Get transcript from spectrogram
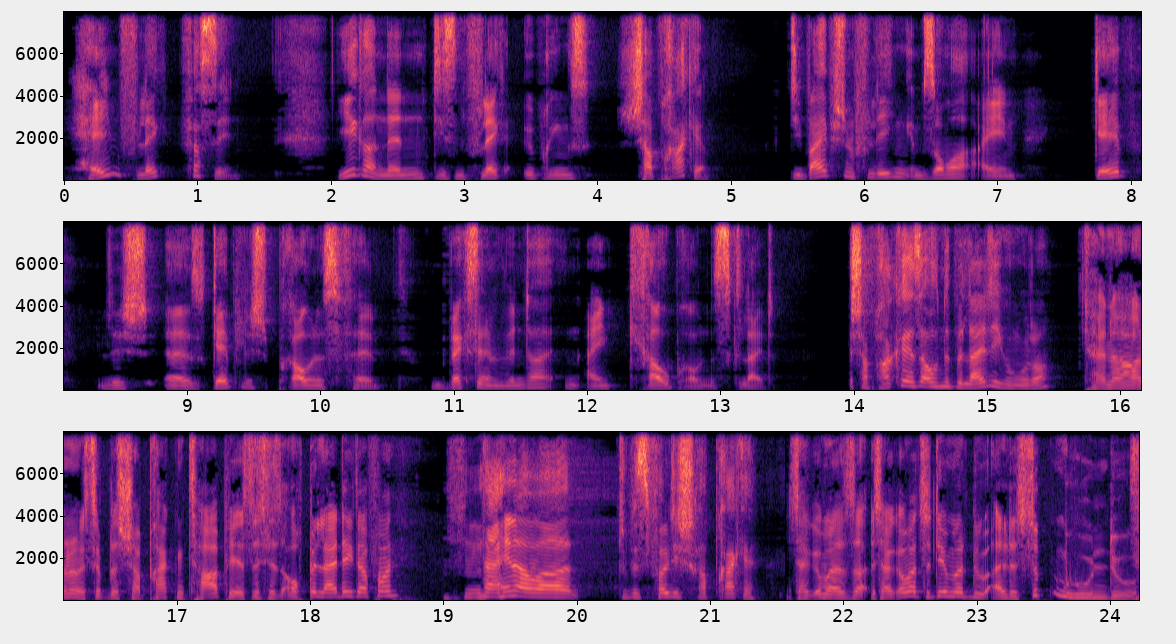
hellen Fleck versehen. Jäger nennen diesen Fleck übrigens Schabracke. Die Weibchen pflegen im Sommer ein gelblich, äh, gelblich-braunes Fell und wechseln im Winter in ein graubraunes Kleid. Schabracke ist auch eine Beleidigung, oder? Keine Ahnung, ich glaube, das Schabracken-Tapir. Ist das jetzt auch beleidigt davon? Nein, aber du bist voll die Schabracke. Ich sag immer, ich sag immer zu dir immer, du altes Suppenhuhn, du.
